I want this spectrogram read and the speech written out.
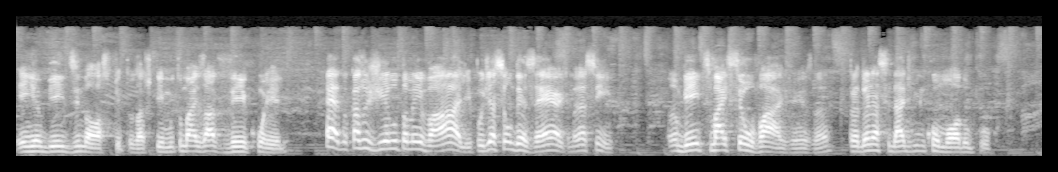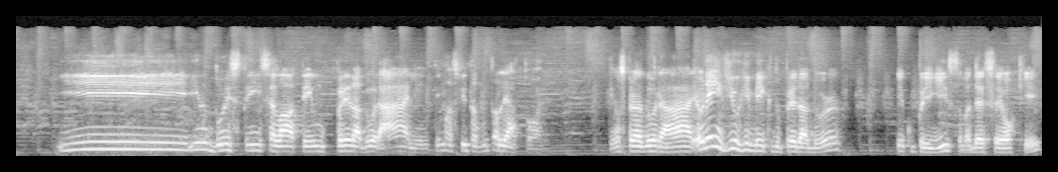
em ambientes inóspitos. Acho que tem muito mais a ver com ele. É, no caso, o gelo também vale. Podia ser um deserto, mas assim, ambientes mais selvagens, né? O Predador na cidade me incomoda um pouco. E, e no 2 tem, sei lá, tem um Predador Alien, tem umas fitas muito aleatórias. Tem uns Predador Alien. Eu nem vi o remake do Predador, fiquei com preguiça, mas deve ser ok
